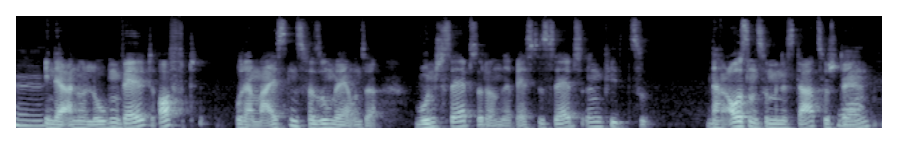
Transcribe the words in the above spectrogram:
hm. in der analogen Welt oft oder meistens versuchen wir ja unser Wunsch selbst oder unser bestes Selbst irgendwie zu, nach außen zumindest darzustellen. Ja.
